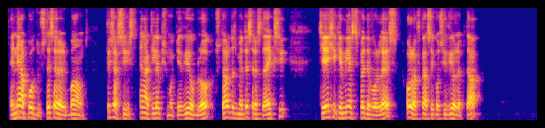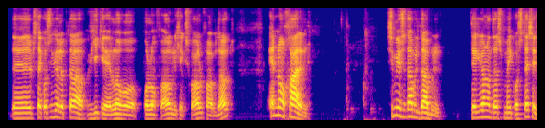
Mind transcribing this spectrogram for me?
9 πόντους, 4 rebound, 3 assist, ένα κλέψιμο και 2 block, στάροντας με 4 στα 6 και είχε και μία στις 5 βολές, όλα αυτά σε 22 λεπτά. Ε, στα 22 λεπτά βγήκε λόγω πολλών foul, είχε 6 foul, fouled out, ενώ ο Χάρελ σημείωσε double-double τελειώνοντας με 24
